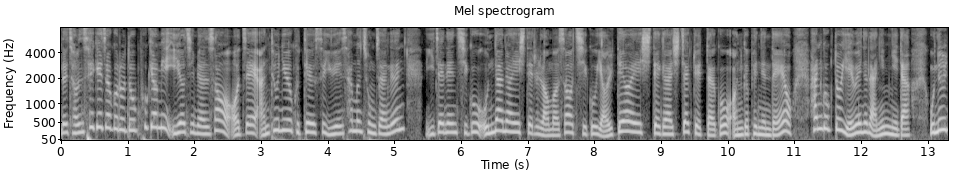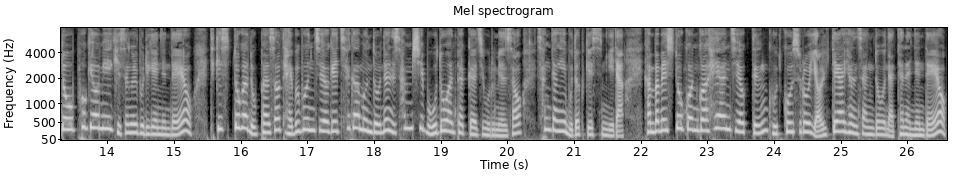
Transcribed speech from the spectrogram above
네, 전 세계적으로도 폭염이 이어지면서 어제 안토니오 구테우스 유엔 사무총장은 이제는 지구 온난화의 시대를 넘어서 지구 열대화의 시대가 시작됐다고 언급했는데요. 한국도 예외는 아닙니다. 오늘도 폭염이 기승을 부리겠는데요. 특히 습도가 높아서 대부분 지역의 체감 온도는 35도 안팎까지 오르면서 상당히 무덥겠습니다. 간밤에 수도권과 해안 지역 등 곳곳으로 열대화 현상도 나타났는데요.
